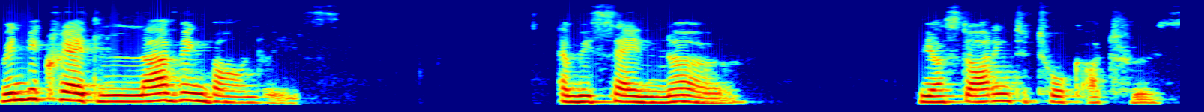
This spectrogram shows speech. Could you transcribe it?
When we create loving boundaries and we say no, we are starting to talk our truth.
